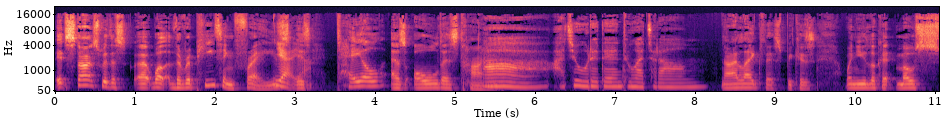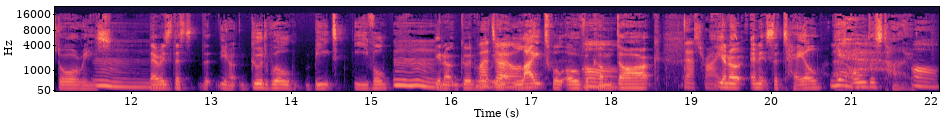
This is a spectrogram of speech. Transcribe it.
it starts with this, uh, well, the repeating phrase Yeah, is yeah. tale as old as time. 아, 아주 오래된 동화처럼. Now, I like this because when you look at most stories, Hmm. there is this, the, you know, good will beat evil. You know, good will, you know, 맞아요. light will overcome Oh. dark. That's right. You know, and it's a tale as Yeah. old as time. 어,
